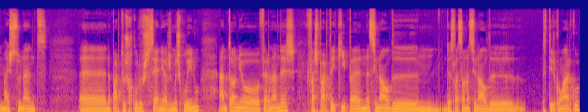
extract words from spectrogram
mais sonante uh, na parte dos recurvos séniores masculino, António Fernandes, que faz parte da equipa nacional de, da seleção nacional de, de tiro com arco.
